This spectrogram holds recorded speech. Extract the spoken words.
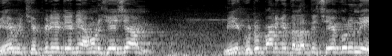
మేము చెప్పినవన్నీ అమలు చేశాం. మీ కుటుంబానికి ఇంత లబ్ధి చేకూరింది.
